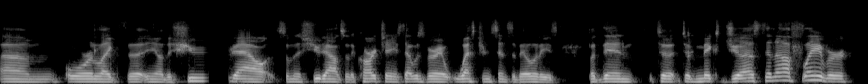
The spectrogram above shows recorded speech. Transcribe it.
um or like the you know the shootout some of the shootouts or the car chase that was very western sensibilities. But then to to mix just enough flavor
